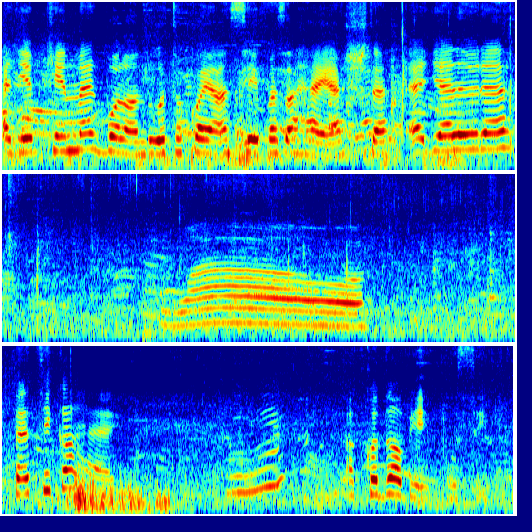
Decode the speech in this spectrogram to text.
Egyébként megbolondultok, olyan szép ez a hely este. Egyelőre... Wow! Tetszik a hely? Mhm. Akkor dobj egy puszit.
